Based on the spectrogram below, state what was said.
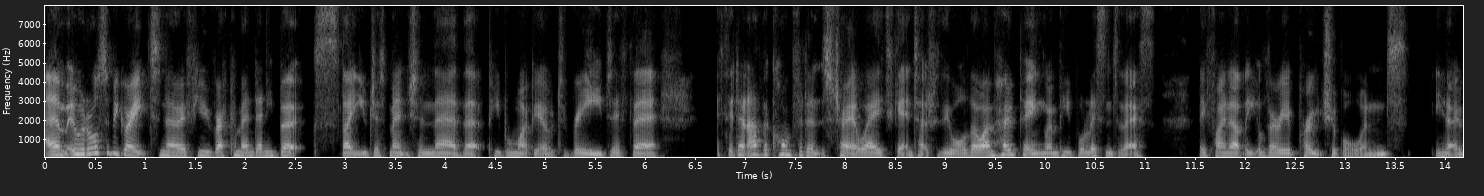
Um, it would also be great to know if you recommend any books, like you just mentioned there, that people might be able to read if they're if they don't have the confidence straight away to get in touch with you. Although I'm hoping when people listen to this, they find out that you're very approachable and you know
